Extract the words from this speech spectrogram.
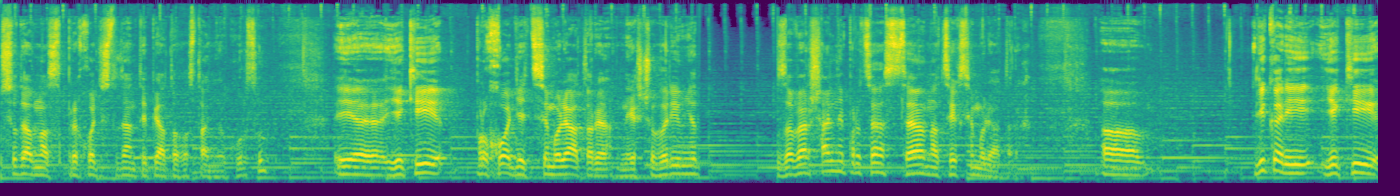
сюди в нас приходять студенти п'ятого останнього курсу, е, які проходять симулятори нижчого рівня. Завершальний процес це на цих симуляторах. Лікарі, які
